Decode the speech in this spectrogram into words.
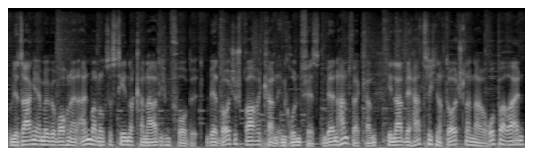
Und wir sagen ja immer, wir brauchen ein Einwanderungssystem nach kanadischem Vorbild. Wer deutsche Sprache kann in Grundfesten, wer ein Handwerk kann, den laden wir herzlich nach Deutschland, nach Europa rein,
